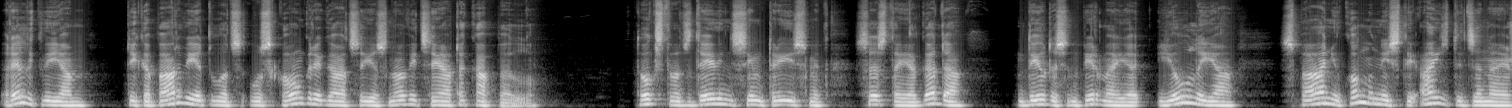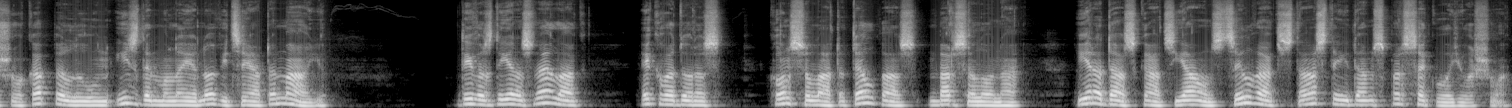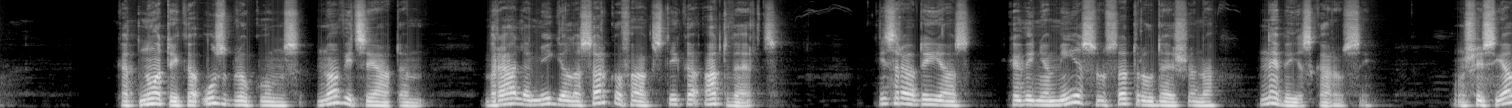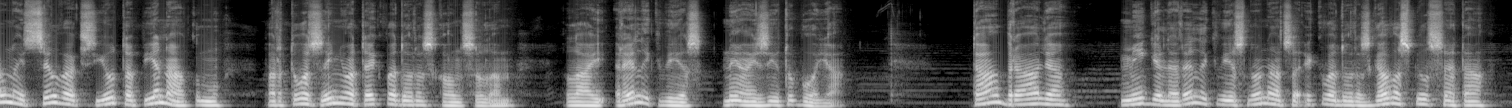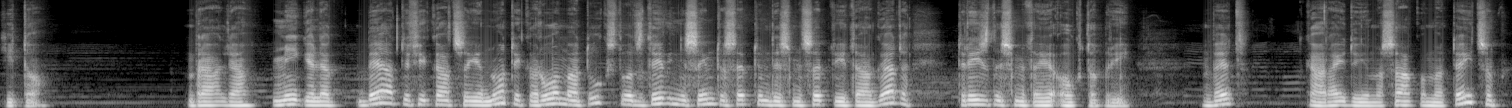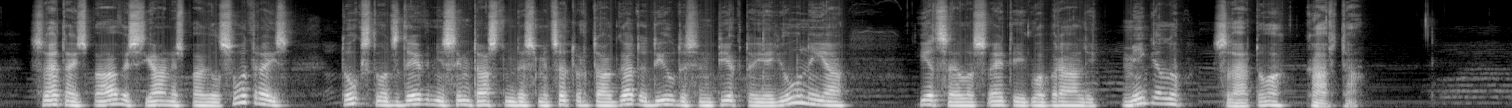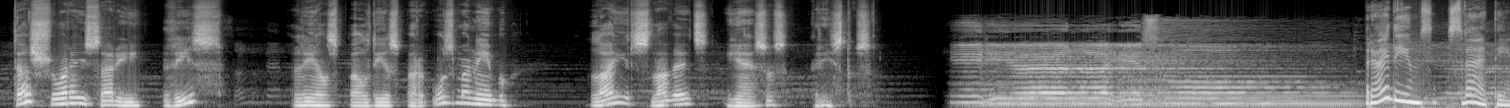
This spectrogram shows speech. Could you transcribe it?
relikvijām tika pārvietots uz kongregācijas noviciāta kapelu. 1936. gadā, 21. jūlijā, spāņu komunisti aizdedzināja šo kapelu un izdemolēja noviciāta māju. Divas dienas vēlāk Ekvadoras konsulāta telpās Barcelonā ieradās kāds jauns cilvēks stāstīdams par sekojošo. Kad notika uzbrukums noviciātam, brāļa Migela sarkofāgs tika atvērts. Izrādījās, ka viņa miesu satrūdēšana nebija skarusi, un šis jaunais cilvēks jūta pienākumu par to ziņot Ekvadoras konsulam, lai relikvijas neaizietu bojā. Tā brāļa Migueļa relikvijas nonāca Ekvadoras galvaspilsētā Kito. Brāļa Migueļa beatifikācija notika Romā 1977. gada 30. oktobrī, bet, kā raidījuma sākumā teicu, Svētais pāvis Jānis Pāvils II 1984. gada 25. jūnijā iecēla svētīgo brāli Migelu svēto kārtā. Tas šoreiz arī viss. Liels paldies par uzmanību, lai ir slavēts Jēzus Kristus. Raidījums Svētie.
